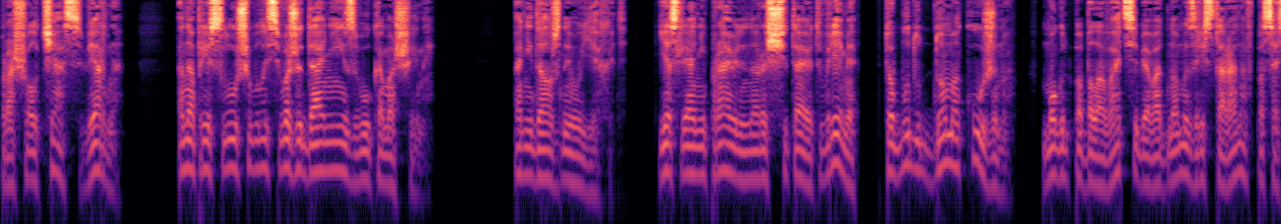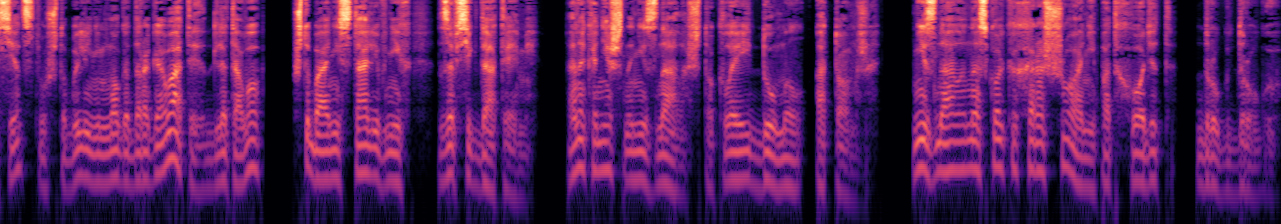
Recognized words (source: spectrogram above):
Прошел час, верно? Она прислушивалась в ожидании звука машины. Они должны уехать. Если они правильно рассчитают время, то будут дома к ужину, могут побаловать себя в одном из ресторанов по соседству, что были немного дороговаты для того, чтобы они стали в них завсегдатаями. Она, конечно, не знала, что Клей думал о том же. Не знала, насколько хорошо они подходят друг к другу.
